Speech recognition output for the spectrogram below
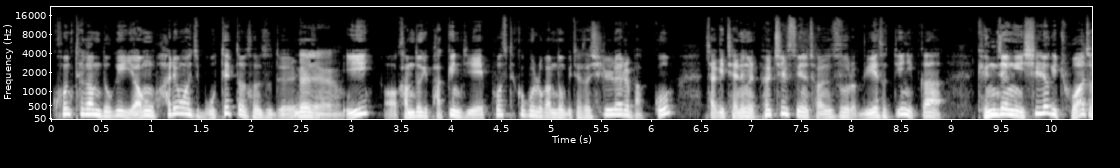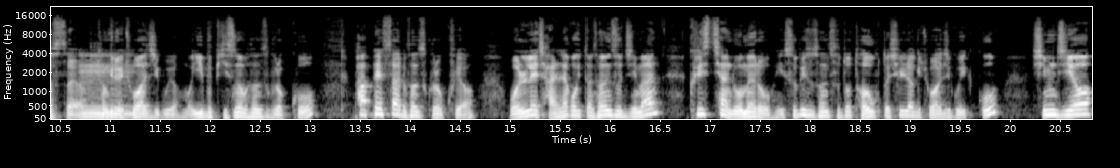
콘테 감독이 영 활용하지 못했던 선수들이 어, 감독이 바뀐 뒤에 포스테코글로 감독 밑에서 신뢰를 받고 자기 재능을 펼칠 수 있는 전술 위에서 뛰니까 굉장히 실력이 좋아졌어요. 음. 경기력이 좋아지고요. 뭐 이브 비스노버 선수 그렇고 파페사르 선수 그렇고요. 원래 잘하고 있던 선수지만 크리스티안 로메로 이 수비수 선수도 더욱더 실력이 좋아지고 있고 심지어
